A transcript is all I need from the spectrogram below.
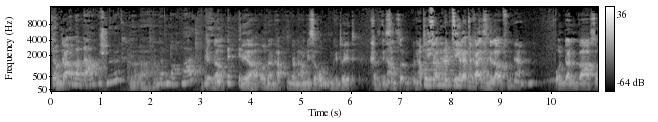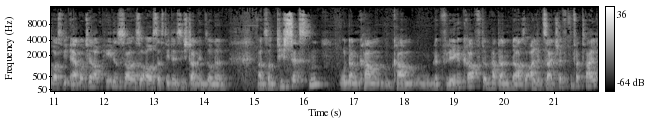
Da und dann nochmal nachgeschmült ja, und dann nochmal. Genau. ja, und dann, und dann haben die so Runden gedreht. Also die genau. sind so im, Tiger, mit Tiger im Kreis gelaufen. Ja. Und dann war sowas wie Ergotherapie. Das sah so aus, dass die sich dann in so einen, an so einen Tisch setzten. Und dann kam, kam eine Pflegekraft und hat dann da so alte Zeitschriften verteilt.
